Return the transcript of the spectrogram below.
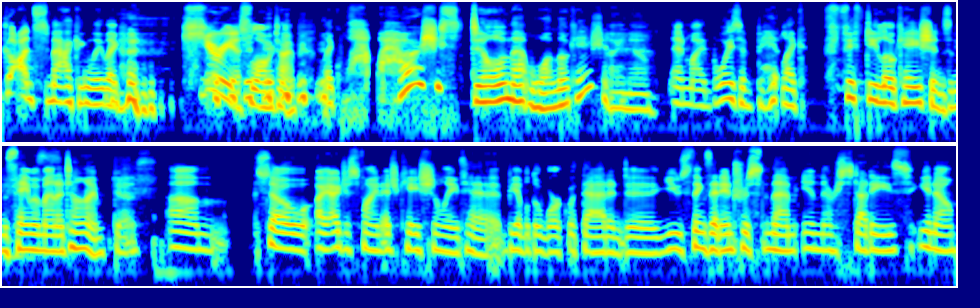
God smackingly, like curious long time. Like, wow, how is she still in that one location? I know. And my boys have hit like 50 locations in the same amount of time. Yes, Um, so I, I just find educationally to be able to work with that and to use things that interest them in their studies, you know.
